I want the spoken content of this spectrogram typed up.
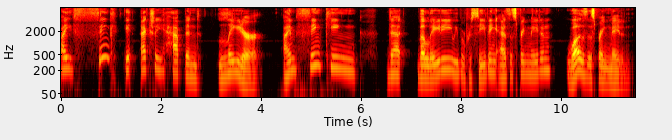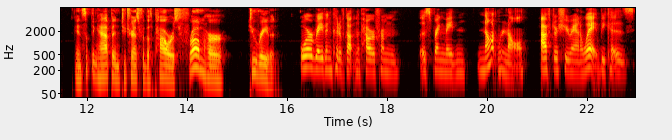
I think it actually happened later. I'm thinking that the lady we've been perceiving as the Spring Maiden was the Spring Maiden, and something happened to transfer the powers from her to Raven. Or Raven could have gotten the power from the Spring Maiden, not Vernal, after she ran away, because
